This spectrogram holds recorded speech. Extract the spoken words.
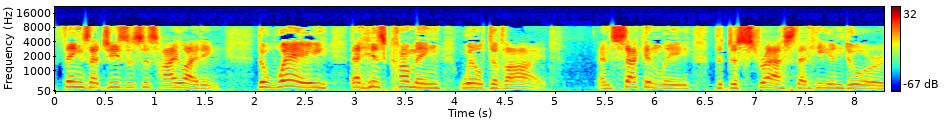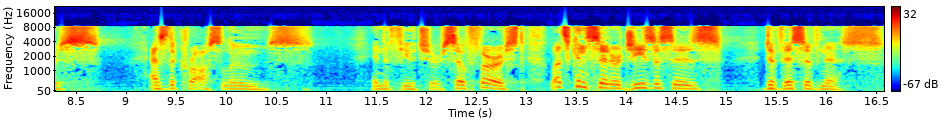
things that Jesus is highlighting. The way that his coming will divide. And secondly, the distress that he endures as the cross looms in the future. So first, let's consider Jesus' divisiveness.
